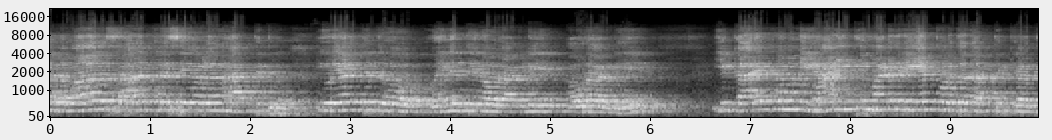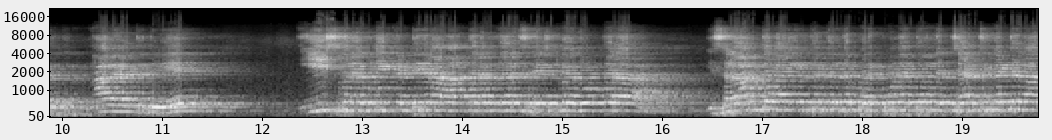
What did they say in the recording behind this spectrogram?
ಹಲವಾರು ಸಾಧಕರ ಸೇವೆಗಳನ್ನು ಹಾಕ್ತಿದ್ರು. ಇವ್ರು ಹೇಳ್ತಿದ್ರು ಮೈನುದ್ದೀನ್ ಅವರಾಗ್ಲಿ, ಈ ಕಾರ್ಯಕ್ರಮನ ಯಾವ ರೀತಿ ಮಾಡಿದ್ರೆ ಏನ್ ಕೊಡ್ತದ? ಅಂತ ಕೇಳ್ತಿದ್ರು. ನಾವ್ ಹೇಳ್ತಿದ್ವಿ, ಈಶ್ವರ ಗುಡಿ ಕಟ್ಟಿದ್ರೆ ಆ ಶ್ರೇಷ್ಠವಾಗಿ ಹೋಗ್ತಾರ? ಇಸ್ಲಾಂತವಾಗಿರ್ತಕ್ಕಂಥ ಪರಿಪೂರ್ಣತೆ ಚರ್ಚ್ ಕಟ್ಟಿದ್ರೆ ಆ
